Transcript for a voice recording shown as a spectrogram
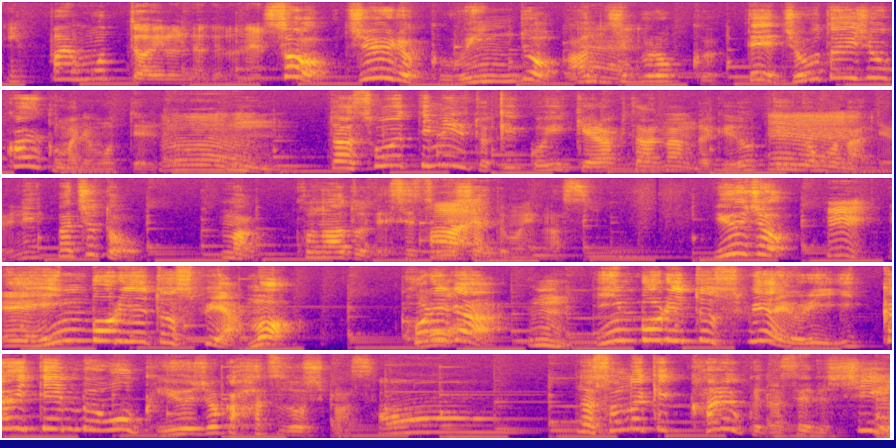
いっぱい持ってはいるんだけどね。そう重力ウィンドアンチブロック、で状態上回復まで持ってると、うん。だからそうやって見ると結構いいキャラクターなんだけどっていうとこなんだよね、まあちょっとまあこの後で説明したいと思います、友情、うん。えーインボリュートスピアも。これが、うん、インボリュートスピアより1回転分多く友情が発動しますだそんだけ火力出せるし、うん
